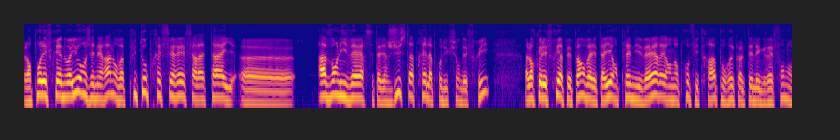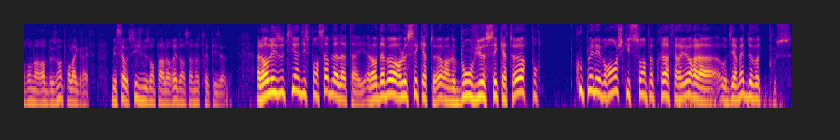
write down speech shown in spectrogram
Alors pour les fruits à noyaux, en général, on va plutôt préférer faire la taille euh, avant l'hiver, c'est-à-dire juste après la production des fruits, alors que les fruits à pépins, on va les tailler en plein hiver et on en profitera pour récolter les greffons dont on aura besoin pour la greffe. Mais ça aussi, je vous en parlerai dans un autre épisode. Alors les outils indispensables à la taille. Alors d'abord le sécateur, hein, le bon vieux sécateur pour couper les branches qui sont à peu près inférieures au diamètre de votre pouce.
